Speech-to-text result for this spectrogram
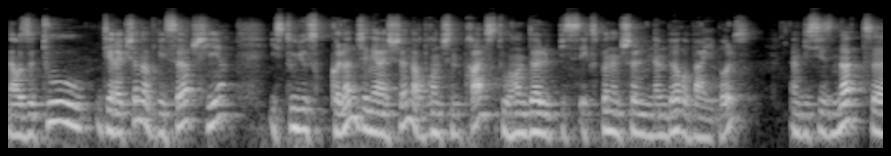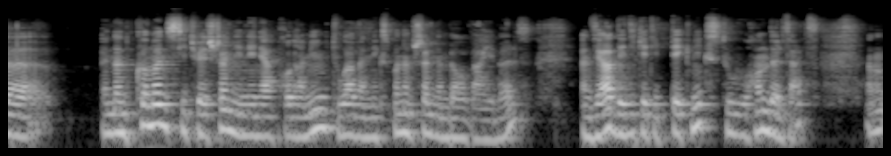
Now the two direction of research here is to use column generation or branch and price to handle this exponential number of variables. And this is not uh, an uncommon situation in linear programming to have an exponential number of variables. And there are dedicated techniques to handle that, uh,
